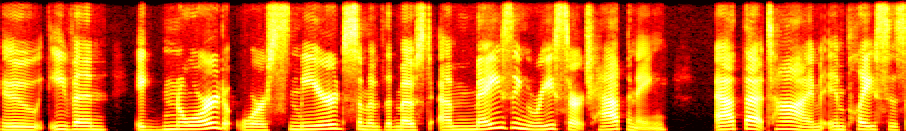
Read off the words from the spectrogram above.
who even ignored or smeared some of the most amazing research happening at that time in places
